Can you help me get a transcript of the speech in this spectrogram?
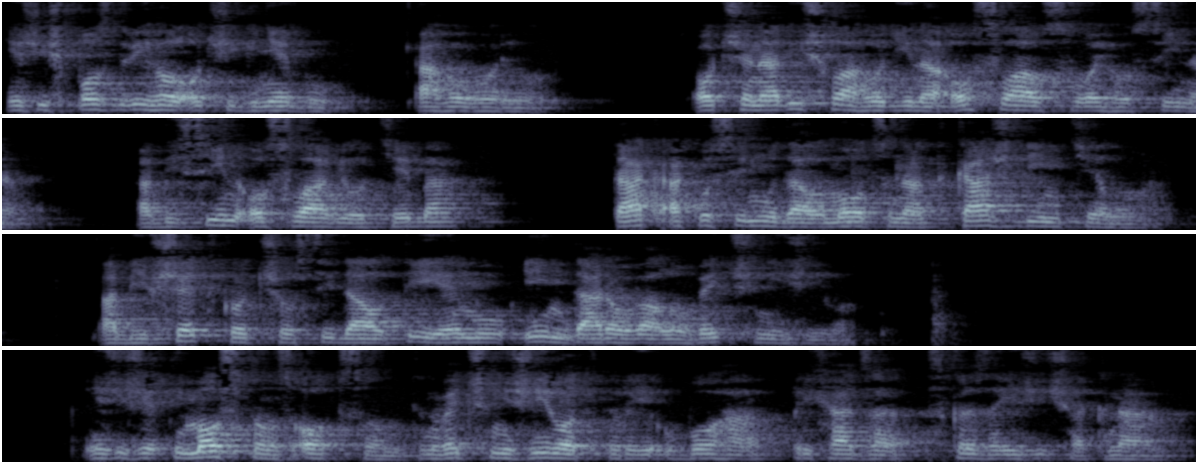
Ježiš pozdvihol oči k nebu a hovoril, Oče, nadišla hodina oslav svojho syna aby syn oslávil teba, tak ako si mu dal moc nad každým telom, aby všetko, čo si dal ty jemu, im darovalo väčší život. Ježiš je tým mostom s Otcom, ten väčší život, ktorý u Boha prichádza skrze Ježiša k nám.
